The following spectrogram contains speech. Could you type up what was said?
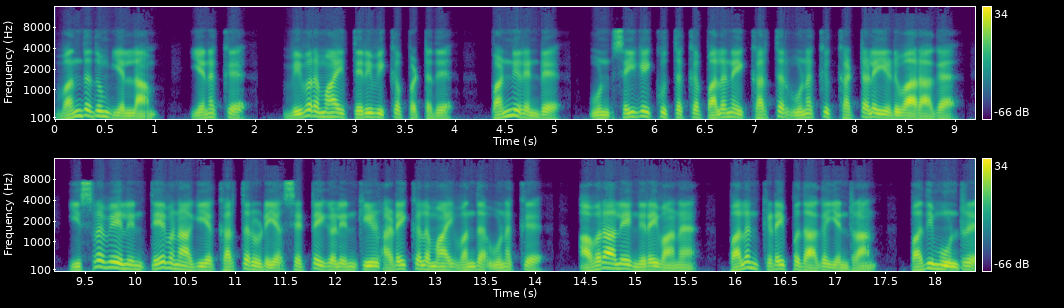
வந்ததும் எல்லாம் எனக்கு விவரமாய் தெரிவிக்கப்பட்டது. பன்னிரண்டு உன் செய்கைக்குத்தக்க பலனை கர்த்தர் உனக்கு கட்டளையிடுவாராக. இஸ்ரவேலின் தேவனாகிய கர்த்தருடைய செட்டைகளின் கீழ் அடைக்கலமாய் வந்த உனக்கு அவராலே நிறைவான பலன் கிடைப்பதாக என்றான். பதிமூன்று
